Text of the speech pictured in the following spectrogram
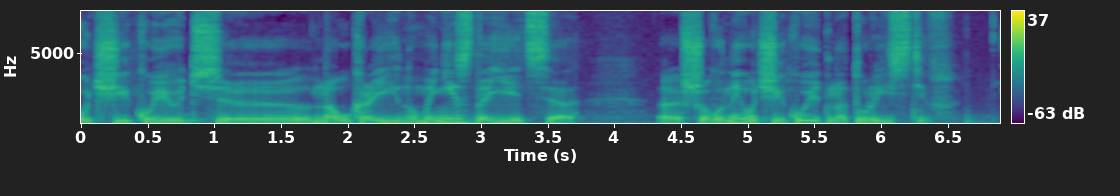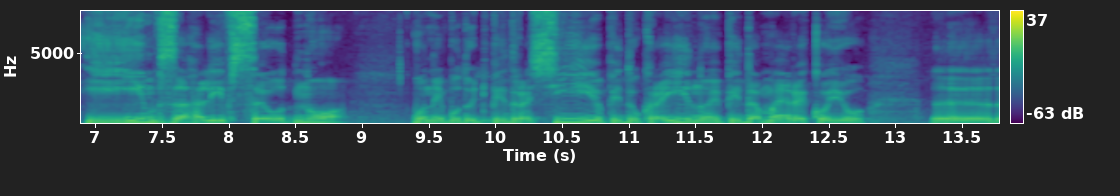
очікують е, на Україну? Мені здається, е, що вони очікують на туристів, і їм взагалі все одно. Вони будуть під Росією, під Україною, під Америкою. Е,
